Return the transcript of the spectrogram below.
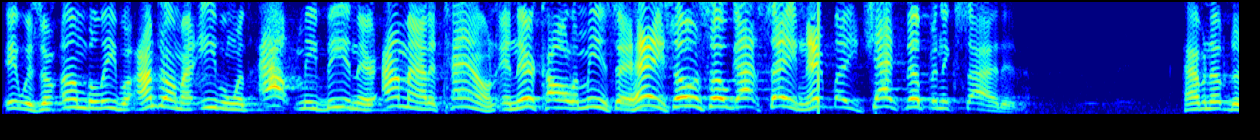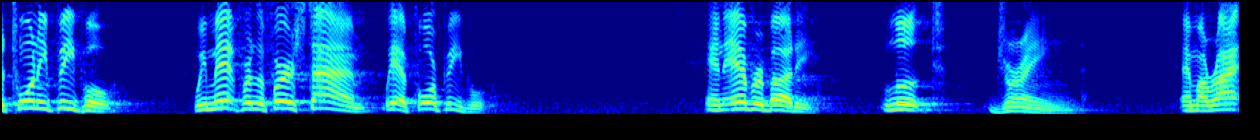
It was unbelievable. I'm talking about even without me being there, I'm out of town and they're calling me and say, hey, so and so got saved. And everybody jacked up and excited. Having up to 20 people. We met for the first time. We had four people. And everybody looked drained. Am I right,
